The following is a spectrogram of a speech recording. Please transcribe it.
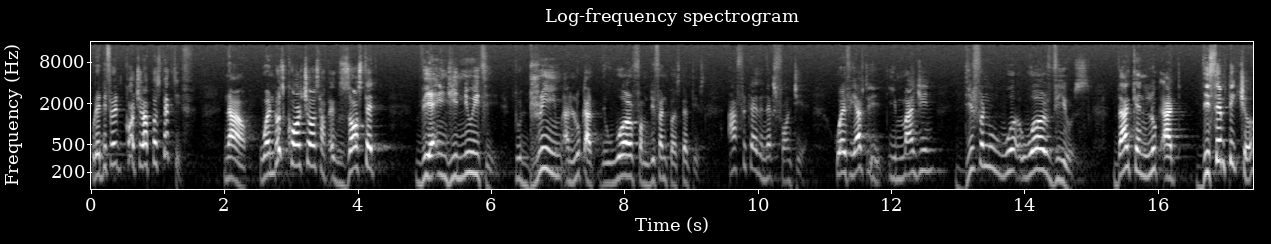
with a different cultural perspective. Now, when those cultures have exhausted their ingenuity to dream and look at the world from different perspectives, Africa is the next frontier, where if you have to imagine different world views that can look at the same picture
